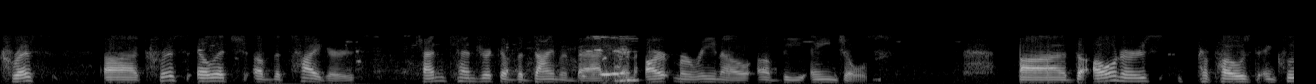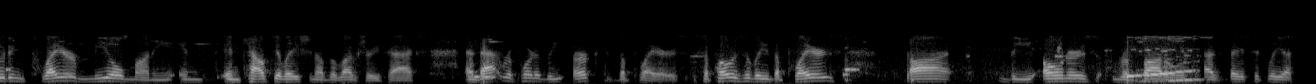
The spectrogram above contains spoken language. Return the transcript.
Chris uh, Chris Ilitch of the Tigers, Ken Kendrick of the Diamondbacks, and Arte Moreno of the Angels. Uh, the owners proposed including player meal money in, in calculation of the luxury tax, and that reportedly irked the players. Supposedly, the players saw the owners' rebuttal as basically a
